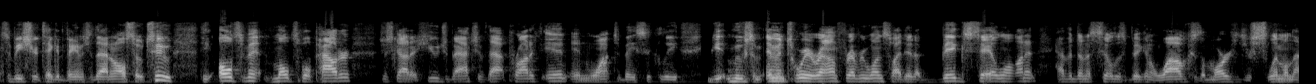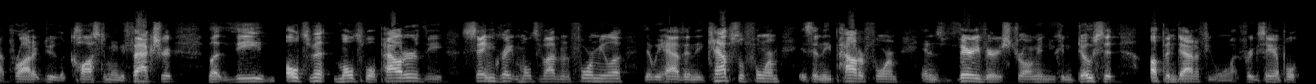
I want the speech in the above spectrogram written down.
So be sure to take advantage of that. And also, too, the ultimate multiple powder. Just got a huge batch of that product in and want to basically get move some inventory around for everyone. So I did a big sale on it. Haven't done a sale this big in a while because the margins are slim on that product due to the cost to manufacture it. But the ultimate multiple powder, the same great multivitamin formula that we have in the capsule form, is in the powder form and it's very, very strong. And you can dose it up and down if you want. For example,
